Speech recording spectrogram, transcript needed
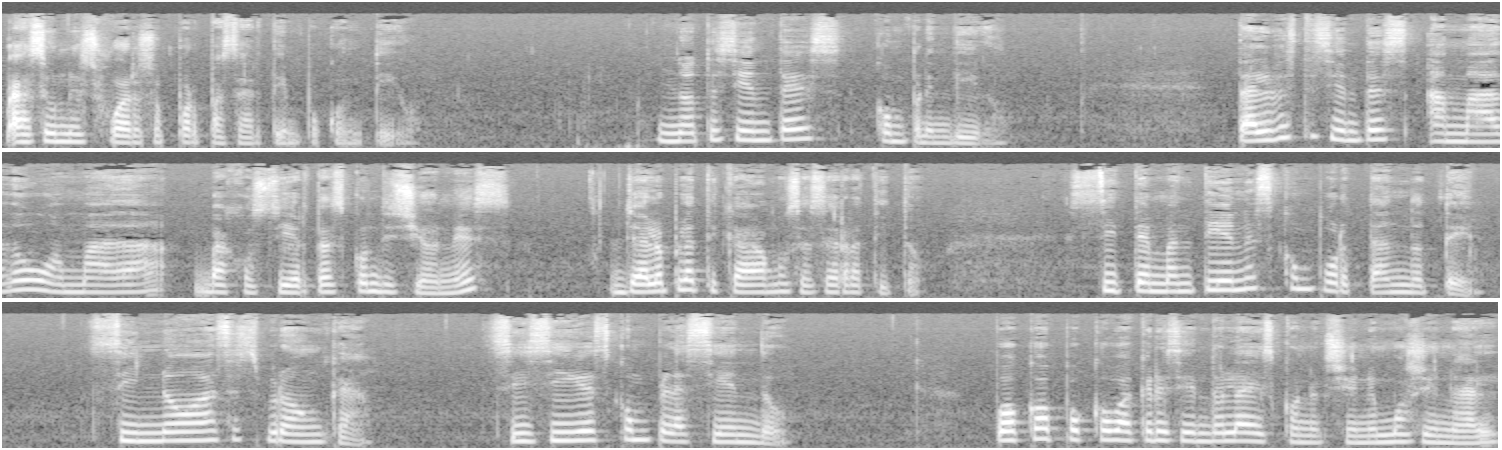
hace un esfuerzo por pasar tiempo contigo. No te sientes comprendido. Tal vez te sientes amado o amada bajo ciertas condiciones. Ya lo platicábamos hace ratito. Si te mantienes comportándote, si no haces bronca, si sigues complaciendo, poco a poco va creciendo la desconexión emocional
